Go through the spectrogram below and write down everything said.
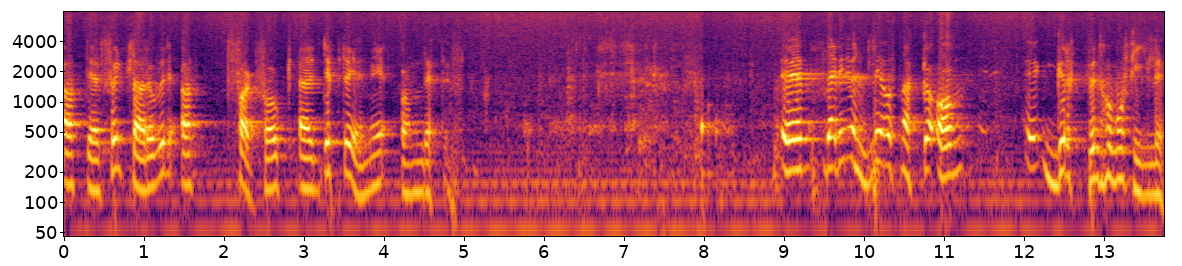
at jeg er fullt klar over at fagfolk er dypt uenige om dette. Eh, det er litt underlig å snakke om eh, gruppen homofile,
